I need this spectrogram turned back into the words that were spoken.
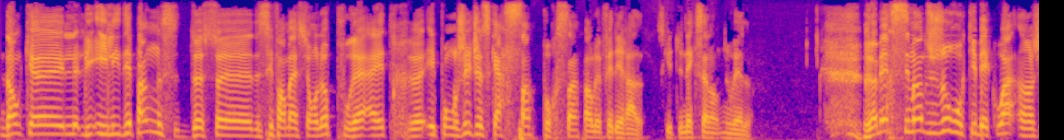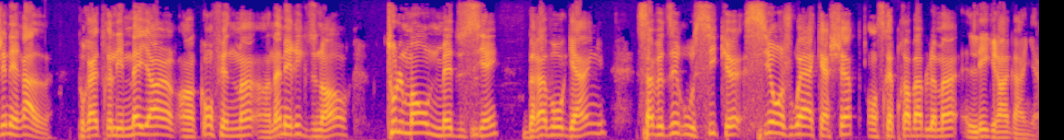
donc, euh, le- les, dépenses de, ce, de ces formations-là pourraient être euh, épongées jusqu'à 100% par le fédéral, ce qui est une excellente nouvelle. Remerciement du jour aux Québécois en général pour être les meilleurs en confinement en Amérique du Nord. Tout le monde met du sien. Bravo gang. Ça veut dire aussi que si on jouait à cachette, on serait probablement les grands gagnants.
